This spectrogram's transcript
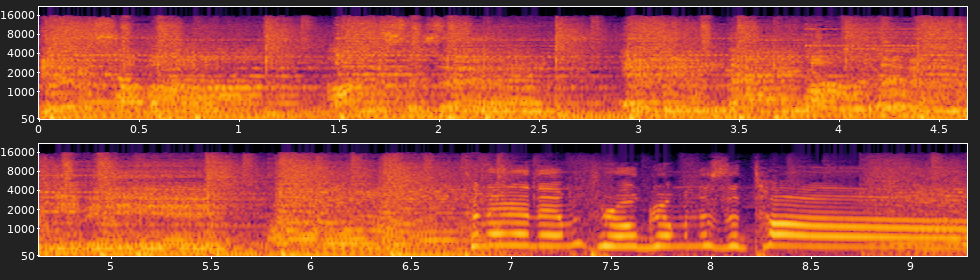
Bir sabah ansızın Elimden aldığın gibi Pınar Hanım programınızı ta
